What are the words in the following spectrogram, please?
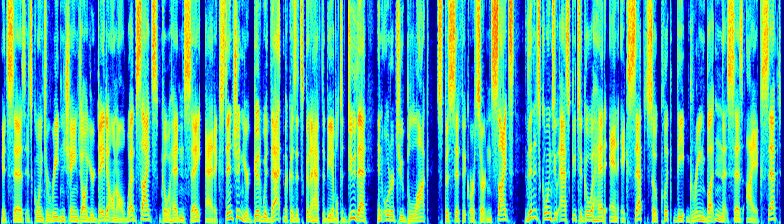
It says it's going to read and change all your data on all websites. Go ahead and say add extension. You're good with that because it's going to have to be able to do that in order to block specific or certain sites. Then it's going to ask you to go ahead and accept. So click the green button that says I accept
